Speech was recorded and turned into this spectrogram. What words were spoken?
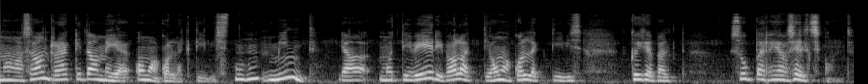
ma saan rääkida meie oma kollektiivist mm, -hmm. mind ja motiveerib alati oma kollektiivis kõigepealt superhea seltskond.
